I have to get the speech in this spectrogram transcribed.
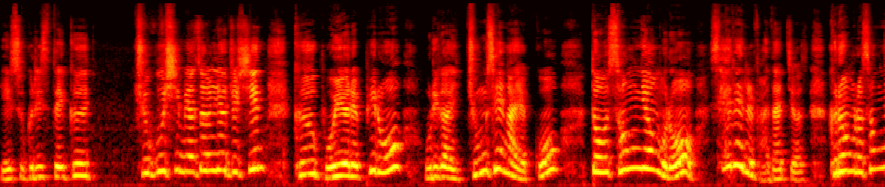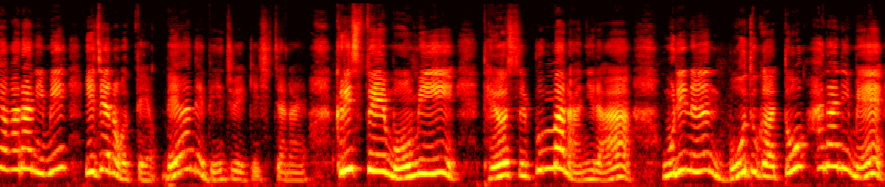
예수 그리스도의 그 죽으시면서 흘려주신 그 보혈의 피로 우리가 중생하였고 또 성령으로 세례를 받았죠. 그러므로 성령 하나님이 이제는 어때요? 내 안에 내주에 계시잖아요. 그리스도의 몸이 되었을 뿐만 아니라 우리는 모두가 또 하나님의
